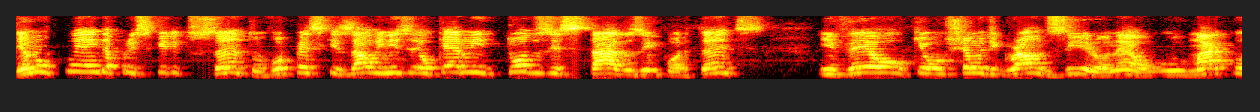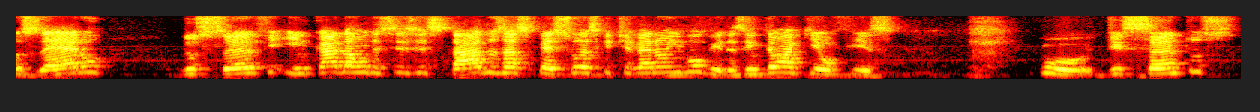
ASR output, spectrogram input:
Eu não fui ainda para o Espírito Santo, vou pesquisar o início. Eu quero ir em todos os estados importantes e ver o que eu chamo de ground zero, né? o marco zero do surf em cada um desses estados, as pessoas que tiveram envolvidas. Então, aqui eu fiz o de Santos,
